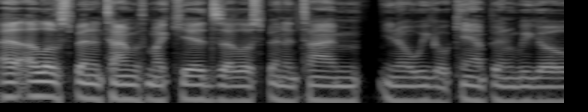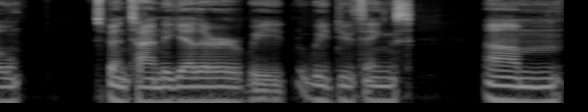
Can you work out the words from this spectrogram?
I, I love spending time with my kids i love spending time you know we go camping we go spend time together we we do things um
